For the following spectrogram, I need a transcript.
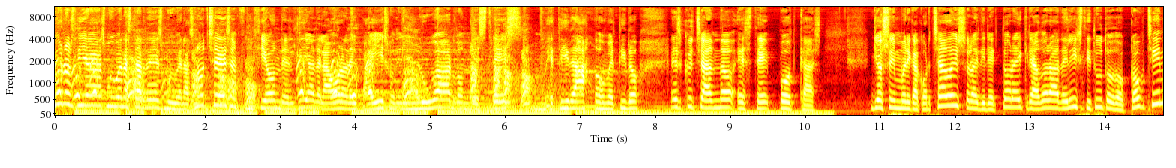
buenos días, muy buenas tardes, muy buenas noches, en función del día, de la hora, del país o del lugar donde estés metida o metido escuchando este podcast. Yo soy Mónica Corchado y soy la directora y creadora del Instituto Dog Coaching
